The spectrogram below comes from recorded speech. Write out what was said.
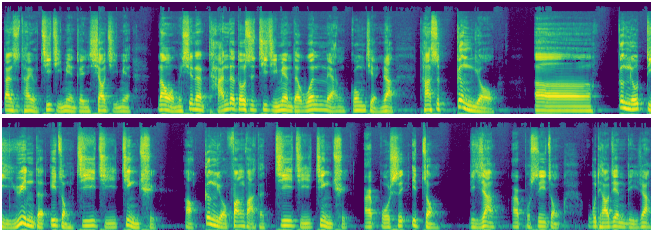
但是它有积极面跟消极面。那我们现在谈的都是积极面的温良恭俭让，它是更有。呃，更有底蕴的一种积极进取，好，更有方法的积极进取，而不是一种礼让，而不是一种无条件礼让，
